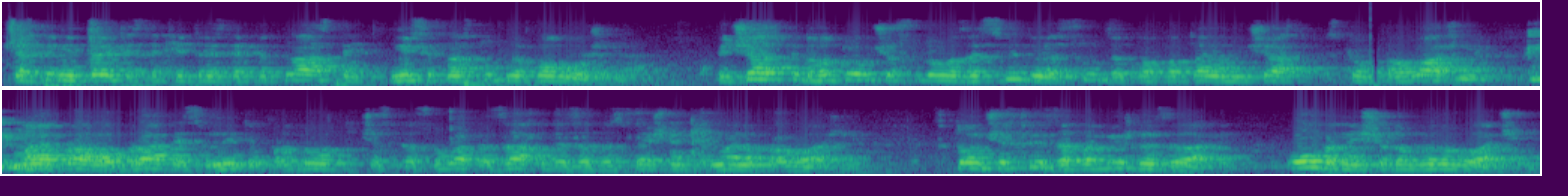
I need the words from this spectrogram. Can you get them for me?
в частині 3 статті 315 містить наступне положення. Під час підготовчого судового засідання суд за клопотанням учасників провадження має право обрати, змінити, продовжити чи скасувати заходи забезпечення кримінального провадження, в тому числі запобіжний захід, обраний щодо обвинувачення.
